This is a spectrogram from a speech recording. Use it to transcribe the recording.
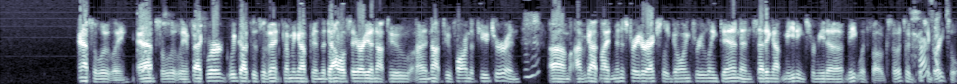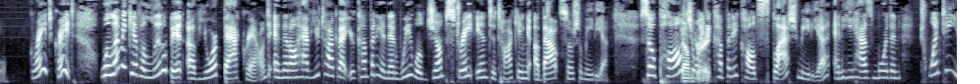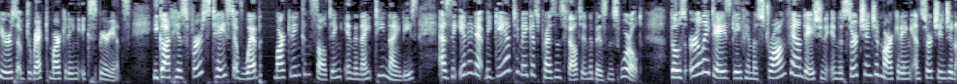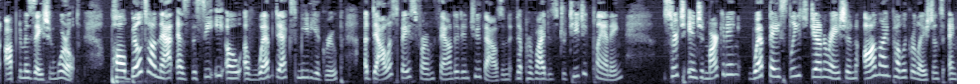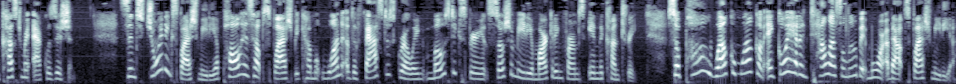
Absolutely, absolutely. In fact, we're we've got this event coming up in the Dallas area, not too uh, not too far in the future, and Mhm. um, I've got my administrator actually going through LinkedIn and setting up meetings for me to meet with folks. So it's a it's a great tool. Great, great. Well, let me give a little bit of your background and then I'll have you talk about your company and then we will jump straight into talking about social media. So Paul Sounds joined a company called Splash Media and he has more than 20 years of direct marketing experience. He got his first taste of web marketing consulting in the 1990s as the internet began to make its presence felt in the business world. Those early days gave him a strong foundation in the search engine marketing and search engine optimization world. Paul built on that as the CEO of WebDex Media Group, a Dallas-based firm founded in 2000 that provided strategic planning, search engine marketing, web-based leads generation, online public relations, and customer acquisition. Since joining Splash Media, Paul has helped Splash become one of the fastest growing, most experienced social media marketing firms in the country. So Paul, welcome, welcome, and go ahead and tell us a little bit more about Splash Media.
